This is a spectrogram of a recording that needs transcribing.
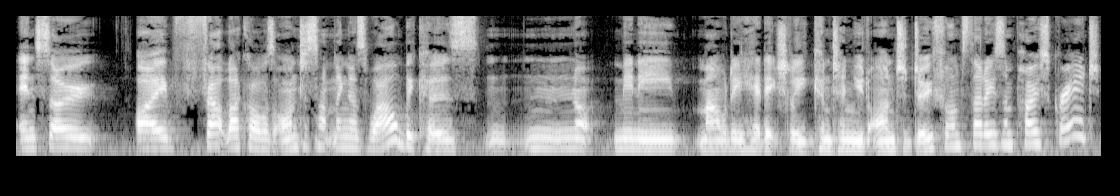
And so I felt like I was onto something as well because not many Māori had actually continued on to do film studies in postgrad.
